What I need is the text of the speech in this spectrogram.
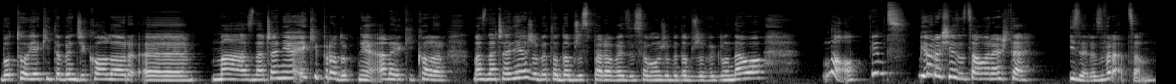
bo to jaki to będzie kolor e, ma znaczenie, jaki produkt nie, ale jaki kolor ma znaczenie, żeby to dobrze sparować ze sobą, żeby dobrze wyglądało. No, więc biorę się za całą resztę i zaraz wracam.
